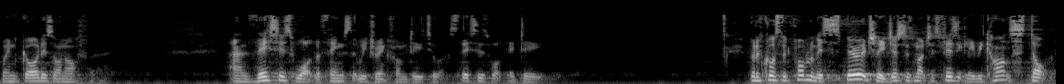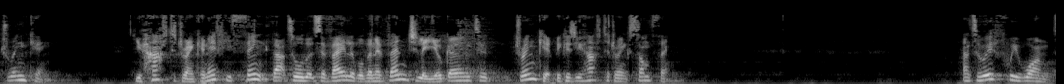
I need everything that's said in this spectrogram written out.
when God is on offer. And this is what the things that we drink from do to us. This is what they do. But of course the problem is spiritually just as much as physically, we can't stop drinking. You have to drink, and if you think that's all that's available, then eventually you're going to drink it because you have to drink something. And so if we want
